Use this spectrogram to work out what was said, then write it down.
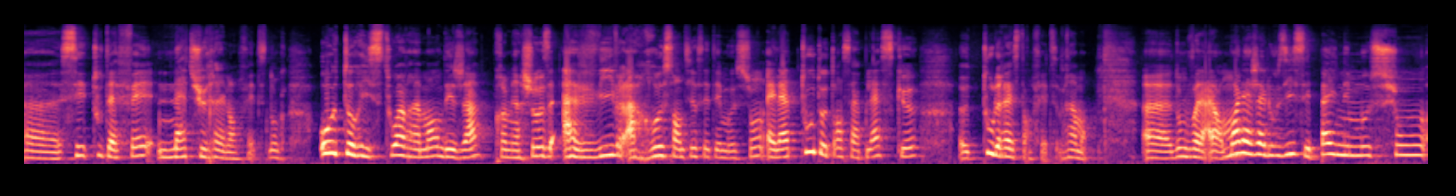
euh, c'est tout à fait naturel en fait. Donc, autorise-toi vraiment déjà, première chose, à vivre, à ressentir cette émotion. Elle a tout autant sa place que euh, tout le reste en fait, vraiment. donc voilà. Alors moi, la jalousie, c'est pas une émotion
